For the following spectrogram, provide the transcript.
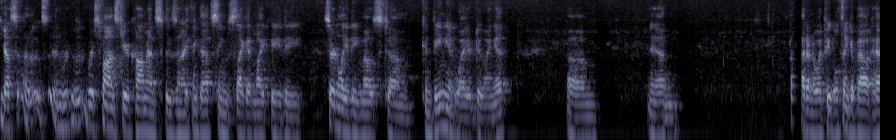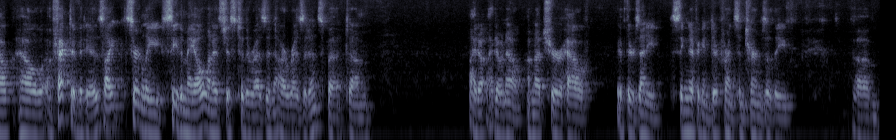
Yes, uh, in response to your comments, Susan, I think that seems like it might be the certainly the most um, convenient way of doing it. Um, And I don't know what people think about how, how effective it is. I certainly see the mail when it's just to the resident, our residents, but um, I don't, I don't know. I'm not sure how, if there's any significant difference in terms of the, um,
